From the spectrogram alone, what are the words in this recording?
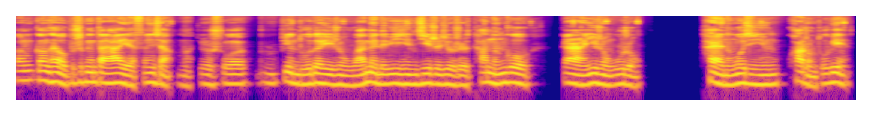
刚刚才我不是跟大家也分享嘛，就是说病毒的一种完美的运行机制，就是它能够感染一种物种，它也能够进行跨种突变，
